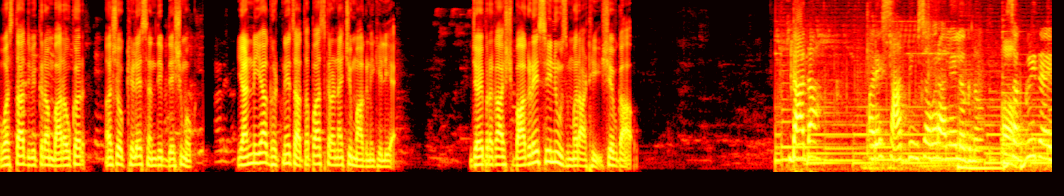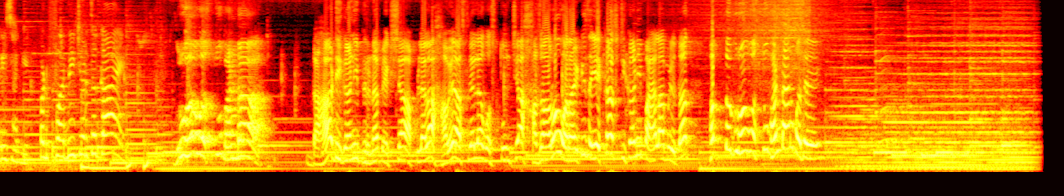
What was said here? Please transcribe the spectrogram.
वस्ताद विक्रम बारवकर अशोक खिळे संदीप देशमुख. यांनी या घटनेचा तपास करण्याची मागणी केली आहे. Jayprakash Bagde C news Marathi Shevgaon. दादा अरे सात दिवसावर आले लग्न. सगळी तयारी झाली पण फर्निचरचं काय? गृहवस्तू भांडार. दहा ठिकाणी फिरण्यापेक्षा आपल्याला हव्या असलेल्या वस्तूंच्या हजारो व्हरायटीज एकाच ठिकाणी पाहायला मिळतात फक्त गृहवस्तू भांडारमध्ये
